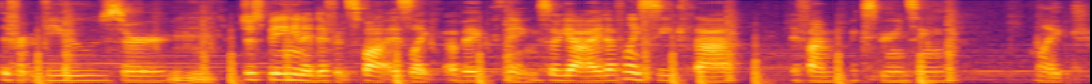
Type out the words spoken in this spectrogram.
different views or Mm-hmm. just being in a different spot is like a big thing. So yeah, I definitely seek that if I'm experiencing like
